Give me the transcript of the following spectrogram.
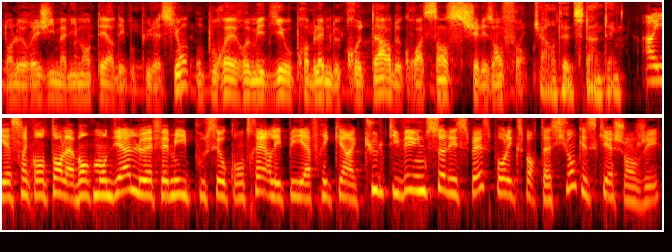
dans le régime alimentaire des populations, on pourrait remédier au problème de retard de croissance chez les enfants. Il y a 50 ans, la Banque mondiale, le FMI poussait au contraire les pays africains à cultiver une seule espèce pour l'exportation. Qu'est-ce qui a changé?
